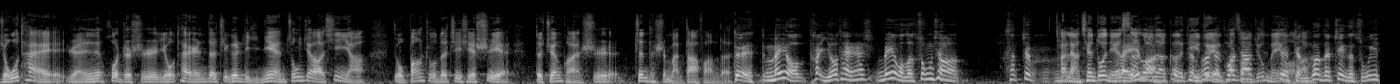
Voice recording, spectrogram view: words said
犹太人或者是犹太人的这个理念、宗教信仰有帮助的这些事业的捐款是真的是蛮大方的。对，没有他犹太人没有了宗教，他这他两千多年散落在各地，对，他早就没有了。这整个的这个族裔，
